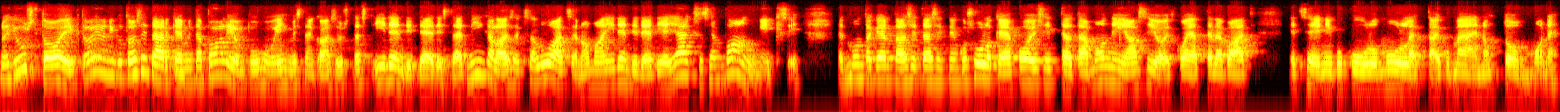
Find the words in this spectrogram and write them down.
No just toi. Toi on niin tosi tärkeä, mitä paljon puhuu ihmisten kanssa just tästä identiteetistä, että minkälaiseksi sä luot sen oman identiteetin ja jääkö sen vangiksi. Et monta kertaa sitä sitten niin sulkee pois itseltään monia asioita, kun ajattelee vaan, että, että se ei niin kuulu mulle tai kun mä en ole tommonen.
